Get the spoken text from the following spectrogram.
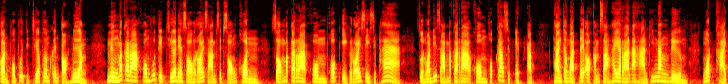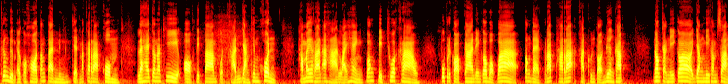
ก่อนพบผู้ติดเชื้อเพิ่มขึ้นต่อเนื่อง 1 มกราคมผู้ติดเชื้อเนี่ย 232 คน 2 มกราคมพบอีก 145 ส่วนวันที่ 3 มกราคมพบ 91 ครับ ทางจังหวัดได้ออกคำสั่งให้ร้านอาหารที่นั่งดื่ม งดขายเครื่องดื่มแอลกอฮอล์ตั้งแต่ 1-7 มกราคม และให้เจ้าหน้าที่ออกติดตามกดขันอย่างเข้มข้นทำให้ร้านอาหารหลายแห่งต้องปิดชั่วคราว ผู้ประกอบการเองก็บอกว่าต้องแบกรับภาระขาดทุนต่อเนื่องครับ นอกจากนี้ก็ยังมีคำสั่ง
